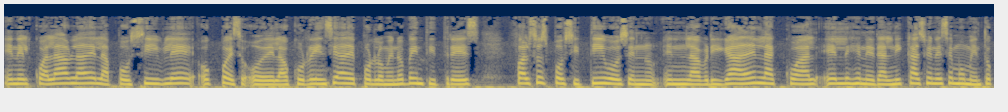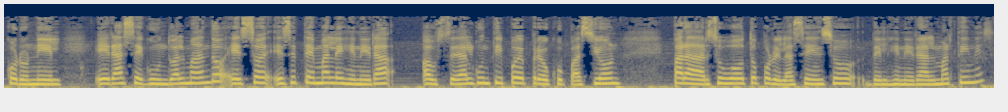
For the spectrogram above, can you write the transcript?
en el cual habla de la posible o pues o de la ocurrencia de por lo menos 23 falsos positivos en, en la brigada en la cual el general Nicasio en ese momento coronel era segundo al mando. Eso ese tema le genera a usted algún tipo de preocupación para dar su voto por el ascenso del general Martínez?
